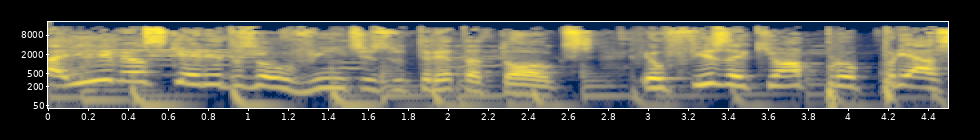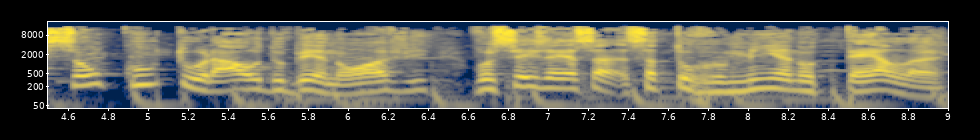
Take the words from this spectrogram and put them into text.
Aí, meus queridos ouvintes do Treta Talks. Eu fiz aqui uma apropriação cultural do B9. Vocês aí, essa, essa turminha Nutella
